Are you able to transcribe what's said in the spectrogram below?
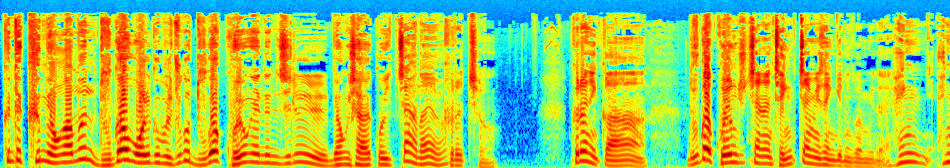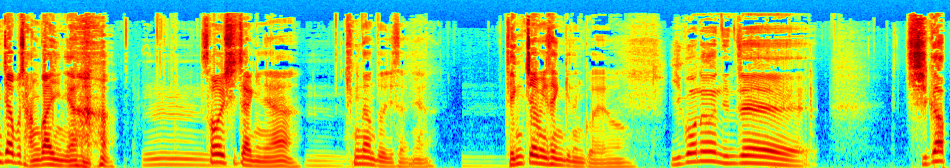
근데 그 명함은 누가 월급을 주고 누가 고용했는지를 명시하고 있지 않아요. 그렇죠. 그러니까 누가 고용 주체는 쟁점이 생기는 겁니다. 행, 행자부 장관이냐, 음, 서울시장이냐, 음. 충남도지사냐. 쟁점이 생기는 거예요. 이거는 이제 지갑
